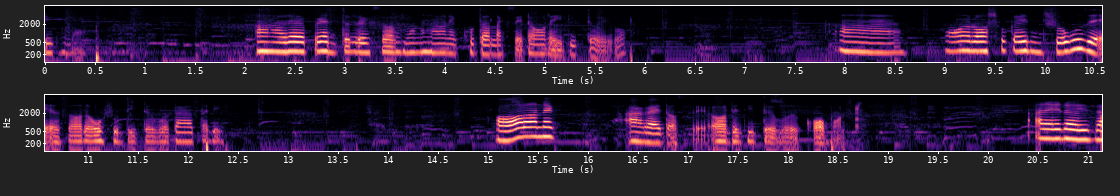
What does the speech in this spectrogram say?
জিতবো আরে রাখছে ওর মনে হয় অনেক ক্ষুধা লাগছে, এটা ওরাই দিতে হইব। হ্যাঁ ওর অসুখ সবুজ হয়ে গেছে, ওরা ওষুধ দিতে হইব, তাড়াতাড়ি। ওর অনেক আগায় দছে ওরে দিতে হইব কমট। আর, এটা হয়েছে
